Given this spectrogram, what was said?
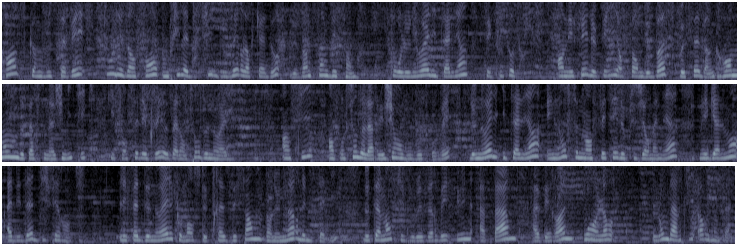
France, comme vous le savez, tous les enfants ont pris l'habitude d'ouvrir leurs cadeaux le 25 décembre. Pour le Noël italien, c'est tout autre. En effet, le pays en forme de botte possède un grand nombre de personnages mythiques qui sont célébrés aux alentours de Noël. Ainsi, en fonction de la région où vous vous trouvez, le Noël italien est non seulement fêté de plusieurs manières, mais également à des dates différentes. Les fêtes de Noël commencent le 13 décembre dans le nord de l'Italie, notamment si vous réservez une à Parme, à Vérone ou en Lombardie orientale.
